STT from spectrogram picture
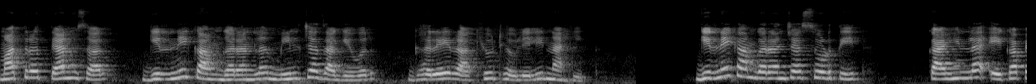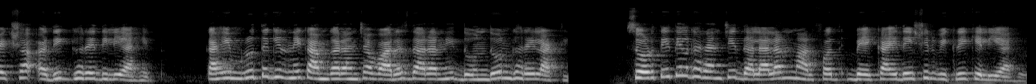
मात्र त्यानुसार गिरणी कामगारांना मिलच्या जागेवर घरे राखीव ठेवलेली नाहीत. गिरणी कामगारांच्या सोडतीत काहींना एकापेक्षा अधिक घरे दिली आहेत. काही मृत गिरणी कामगारांच्या वारसदारांनी दोन दोन घरे लाटली. सोडतीतील घरांची दलालांमार्फत बेकायदेशीर विक्री केली आहे.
